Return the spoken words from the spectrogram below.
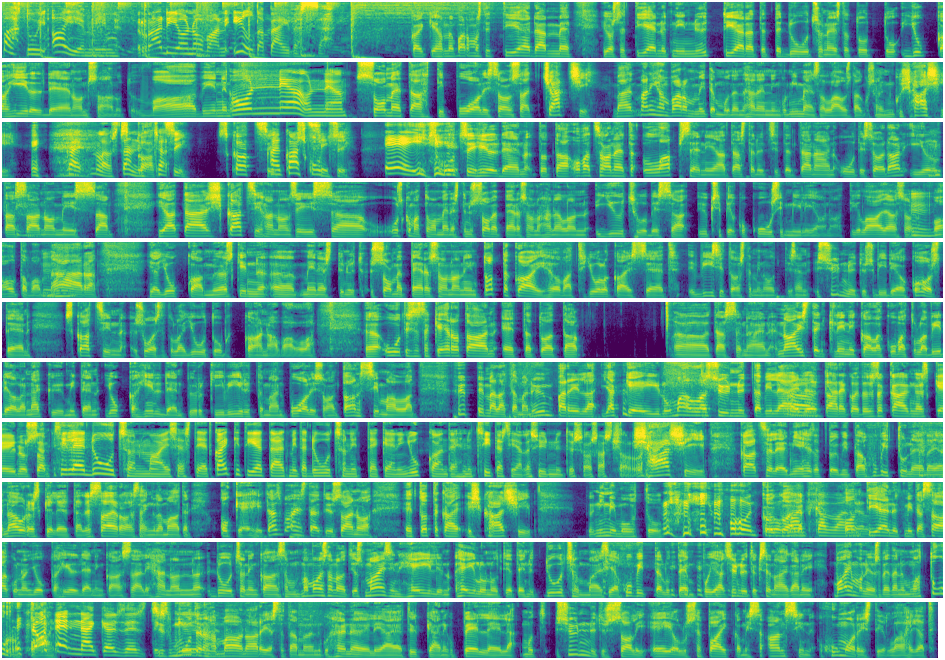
Tapahtui aiemmin Radionovan iltapäivässä. Kaikkihan me varmasti tiedämme. Jos et tiennyt, niin nyt tiedät, että Duutsoneista tuttu Jukka Hildeen on saanut vaavin. Onnea, onnea. Sometähti puolisonsa Chachi. Mä en, mä en ihan varma, miten muuten hänen niin kuin nimensä lausutaan, kun se on niin kuin Shashi. Kai, lausutaan nyt. Skatsi. Skatsi. Ai, katsi. Skutsi. Ei. Skutsi Hildeen tota, ovat saaneet lapsen ja tästä nyt sitten tänään uutisoidaan Ilta-Sanomissa. Ja tämä Skatsihan on siis uh, uskomattoman menestynyt somepersona. Hänellä on YouTubessa 1,6 miljoonaa tilaa ja se on mm. valtava mm. määrä. Ja Jukka on myöskin uh, menestynyt somepersona, niin totta kai he ovat julkaisseet 15-minuuttisen synnytysvideokoosteen Skatsin suositulla YouTube-kanavalla. Uh, uutisessa kerrotaan, että tuota, Ää, tässä näin. Naisten klinikalla kuvatulla videolla näkyy, miten Jukka Hilden pyrkii viihdyttämään puolisoaan tanssimalla, hyppimällä tämän ympärillä ja keinumalla synnyttävillä äidille tarkoituksessa kangaskeinossa. Silleen Duutson-maisesti, että kaikki tietää, että mitä Duutsonit tekee, niin Jukka on tehnyt sitä siellä synnytysosastolla. Shashi katselee miehensä toimintaa huvittuneena ja naureskelee tälle sairaalasängyllä maaten. Okei, tässä vaiheessa täytyy sanoa, että totta kai Shashi nimi muuttuu. niin muuttuu Koko ajan on tiennyt, mitä saa, kun on Jukka Hildenin kanssa. Eli hän on Dudsonin kanssa. Mutta mä voin sanoa, että jos mä olisin heilun, heilunut ja tehnyt Dudson-maisia huvittelutemppuja synnytyksen aikana, niin vaimoni olisi vetänyt mua turpaan. Todennäköisesti Siis kyllä. muutenhan mä oon arjesta tämmöinen niin hönöilijä ja tykkään niin pelleillä, mutta synnytyssali ei ollut se paikka, missä Anssin humoristin lahjat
